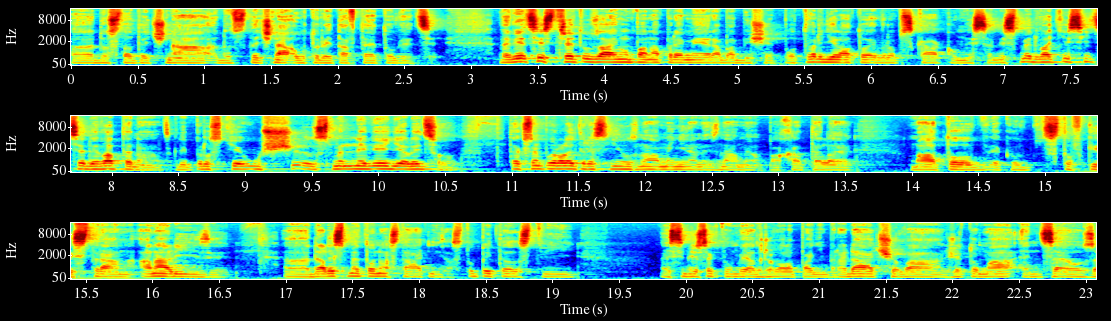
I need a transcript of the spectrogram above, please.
eh, dostatečná, dostatečná autorita v této věci. Ve věci střetu zájmu pana premiéra Babiše potvrdila to Evropská komise. My jsme 2019, kdy prostě už jsme nevěděli co, tak jsme podali trestní oznámení na neznámého pachatele, má to jako stovky stran analýzy. Eh, dali jsme to na státní zastupitelství, Myslím, že se k tomu vyjadřovala paní Bradáčová, že to má NCOZ,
